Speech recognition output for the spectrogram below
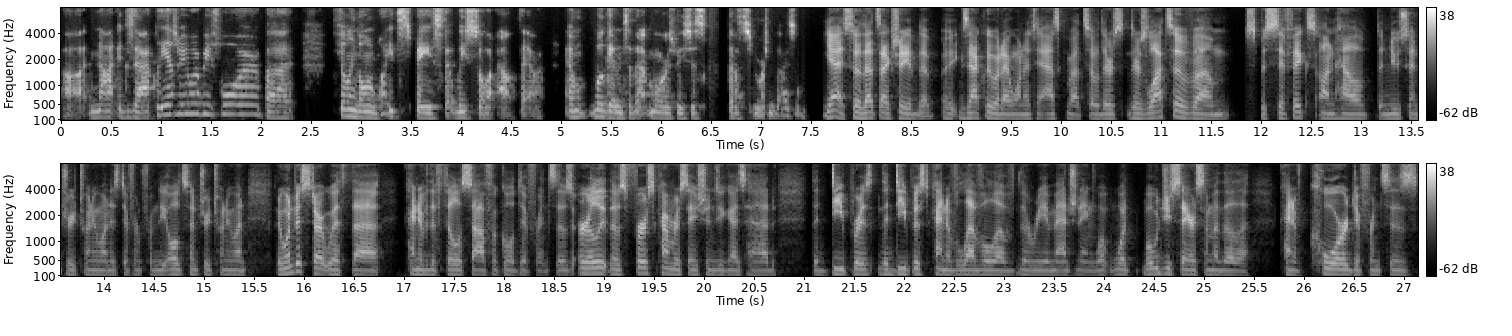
uh, not exactly as we were before, but filling on white space that we saw out there. And we'll get into that more as we discuss merchandising. Yeah, so that's actually exactly what I wanted to ask about. So there's there's lots of um, specifics on how the new Century 21 is different from the old Century 21. But I wanted to start with uh, kind of the philosophical difference. Those early those first conversations you guys had, the deepest the deepest kind of level of the reimagining. What what what would you say are some of the kind of core differences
